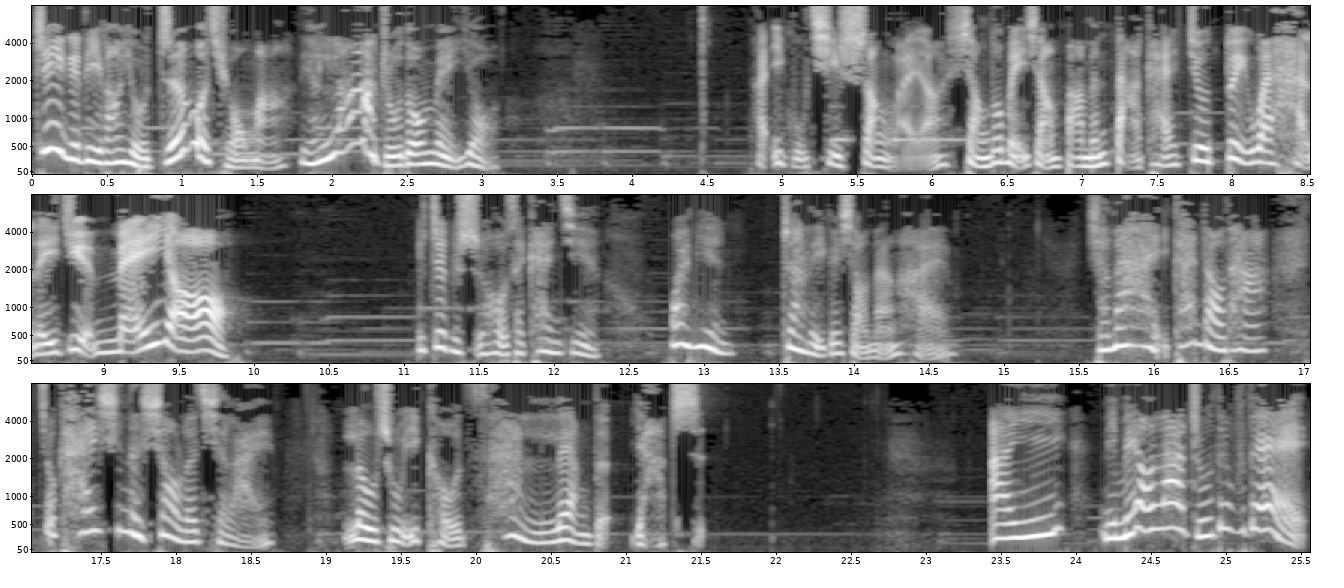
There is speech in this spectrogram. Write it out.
这个地方有这么穷吗？连蜡烛都没有。”他一股气上来啊，想都没想，把门打开，就对外喊了一句：“没有。”这个时候才看见外面站了一个小男孩。小男孩一看到他，就开心的笑了起来，露出一口灿亮的牙齿。阿姨，你没有蜡烛对不对？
